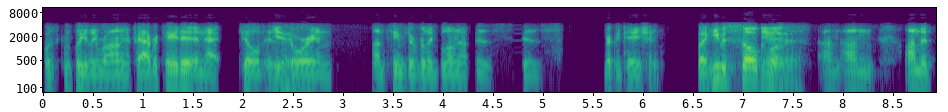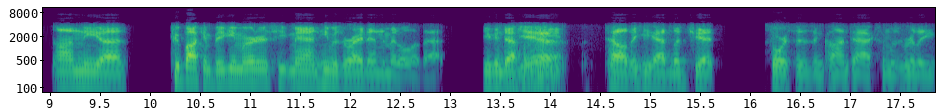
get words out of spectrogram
was completely wrong and fabricated, and that killed his Yeah. story and um, seems to have really blown up his his reputation. But he was so close on on on the on the uh, Tupac and Biggie murders. He man, he was right in the middle of that. You can definitely Yeah. tell that he had legit sources and contacts and was really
